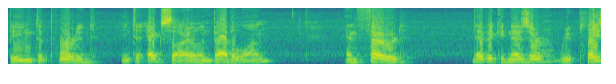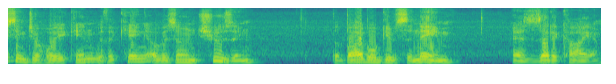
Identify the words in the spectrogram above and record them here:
being deported into exile in Babylon. And third, Nebuchadnezzar replacing Jehoiakim with a king of his own choosing. The Bible gives the name as Zedekiah.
